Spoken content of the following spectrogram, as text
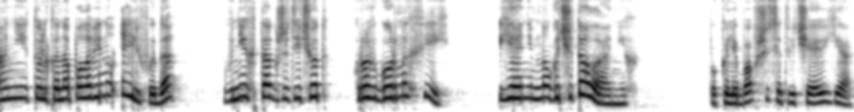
Они только наполовину эльфы, да? В них также течет кровь горных фей. Я немного читала о них. Поколебавшись, отвечаю я.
